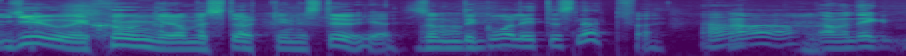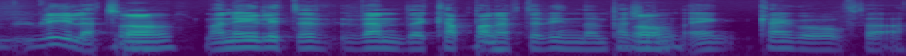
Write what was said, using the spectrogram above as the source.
Huey sjunger om en störtinnesture. Som Ja. det går lite snett för. Ja. Ja, ja. ja, men det blir ju lätt så. Ja. Man är ju lite vänder kappan efter vinden person. Ja. Det kan gå ofta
